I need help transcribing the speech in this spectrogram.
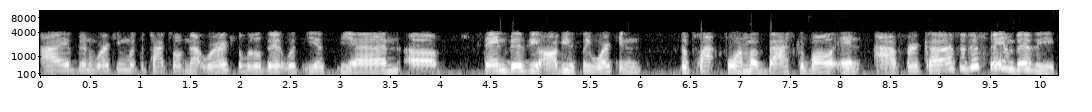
I've been working with the Pac twelve networks a little bit with ESPN, um, staying busy, obviously working the platform of basketball in Africa. So just staying busy.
